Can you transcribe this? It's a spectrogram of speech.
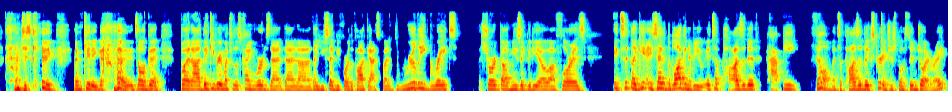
I'm just kidding. I'm kidding. it's all good. But uh, thank you very much for those kind words that that uh, that you said before the podcast. But really great short uh, music video, Flores. It's like you said in the blog interview. It's a positive, happy film. It's a positive experience you're supposed to enjoy, right?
